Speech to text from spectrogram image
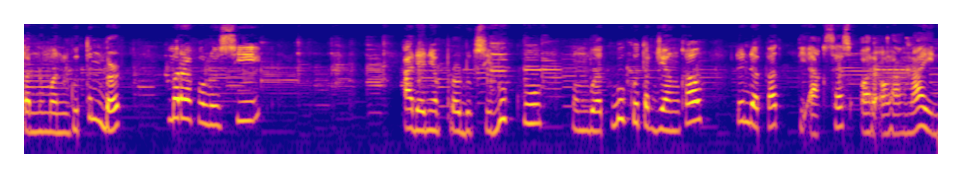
Penemuan Gutenberg merevolusi adanya produksi buku, membuat buku terjangkau dan dapat diakses oleh orang lain.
